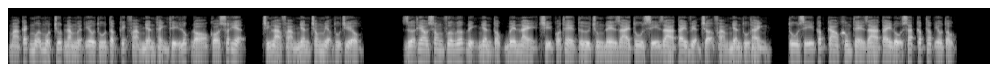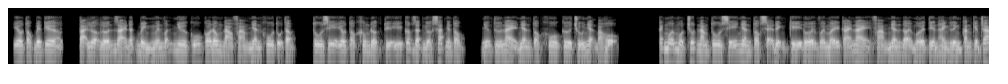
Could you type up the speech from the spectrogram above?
mà cách mỗi một chút năm nguyệt yêu thú tập kích phạm nhân thành thị lúc đó có xuất hiện, chính là phạm nhân trong miệng thú triều. Dựa theo song phương ước định nhân tộc bên này chỉ có thể từ trung đê giai tu sĩ ra tay viện trợ phạm nhân thủ thành, tu sĩ cấp cao không thể ra tay đổ sát cấp thấp yêu tộc. Yêu tộc bên kia, tại lượng lớn giải đất bình nguyên vẫn như cũ có đông đảo phạm nhân khu tụ tập, tu sĩ yêu tộc không được tùy ý cấp giật ngược sát nhân tộc, những thứ này nhân tộc khu cư trú nhận bảo hộ cách mỗi một chút năm tu sĩ nhân tộc sẽ định kỳ đối với mấy cái này phạm nhân đợi mới tiến hành linh căn kiểm tra,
